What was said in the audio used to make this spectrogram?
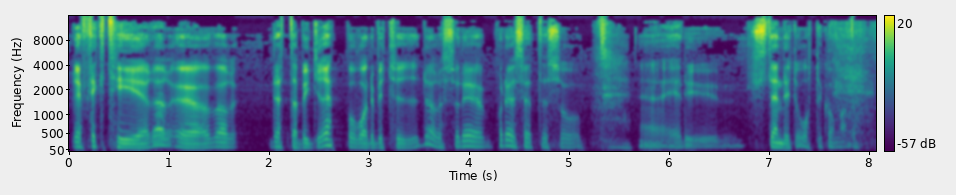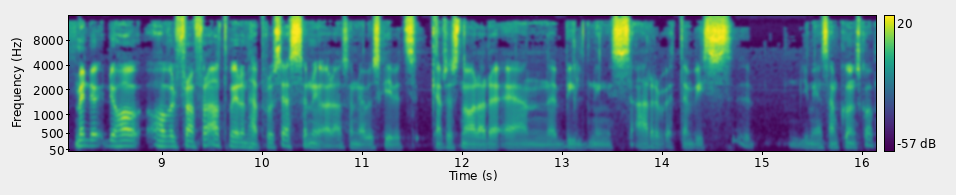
reflekterar över detta begrepp och vad det betyder. Så det, på det sättet så eh, är det ju ständigt återkommande. Men det, det har, har, väl framförallt med den här processen att göra som ni har beskrivit, kanske snarare än bildningsarvet, en viss eh, gemensam kunskap?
